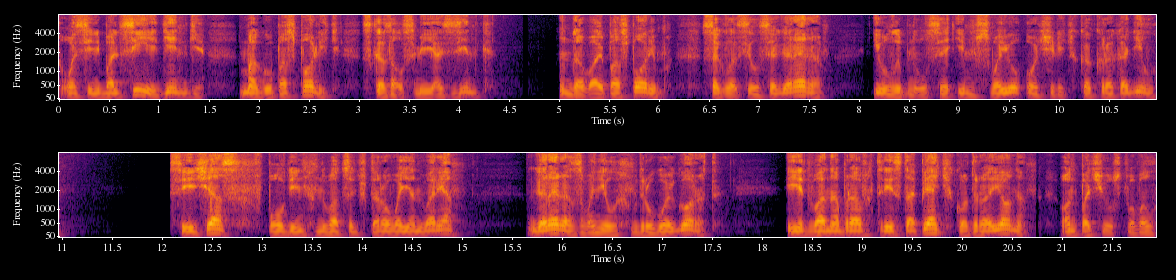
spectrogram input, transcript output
осень большие деньги, могу поспорить», — сказал смеясь Зинг. «Давай поспорим», — согласился Геррера и улыбнулся им в свою очередь, как крокодил. Сейчас, в полдень 22 января, Геррера звонил в другой город. Едва набрав 305 код района, он почувствовал,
